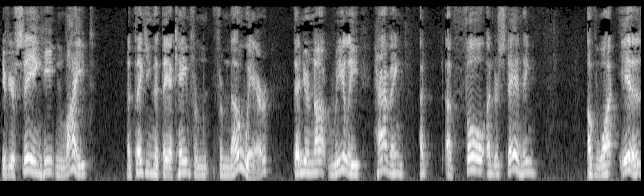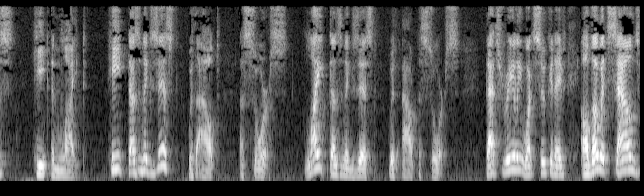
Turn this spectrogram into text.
if you're seeing heat and light and thinking that they came from, from nowhere, then you're not really having a, a full understanding of what is heat and light. Heat doesn't exist without a source. Light doesn't exist without a source. That's really what Sukadev, although it sounds,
